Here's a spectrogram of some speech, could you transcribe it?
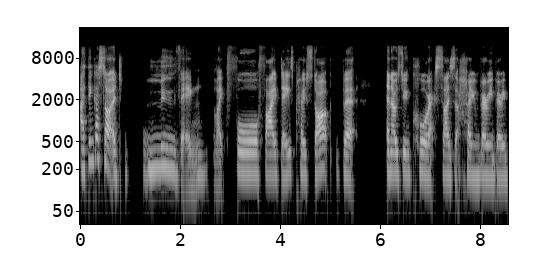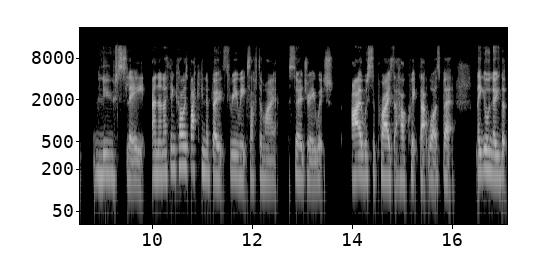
i think i started moving like four five days post-op but and i was doing core exercises at home very very loosely. And then i think i was back in a boat three weeks after my surgery which i was surprised at how quick that was. But like you'll know that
